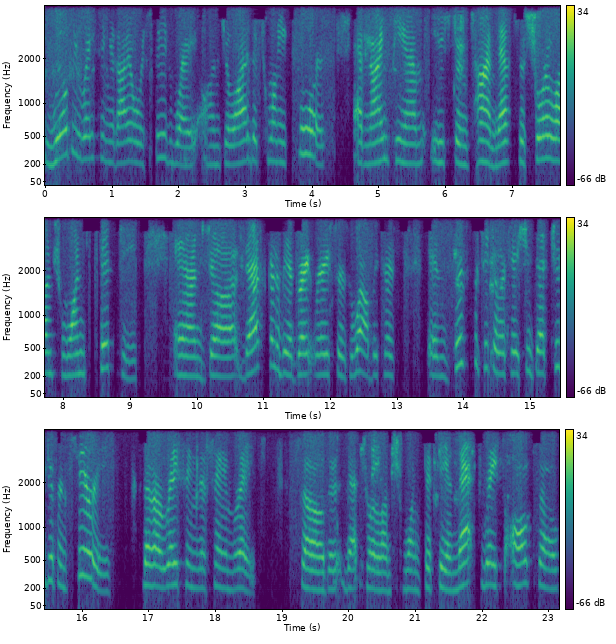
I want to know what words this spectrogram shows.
will be racing at Iowa Speedway on July the 24th at 9 p.m. Eastern Time. That's the Shore Lunch 150, and uh, that's going to be a great race as well because in this particular case, you've got two different series that are racing the same race. So the, that Shore Lunch 150, and that race also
